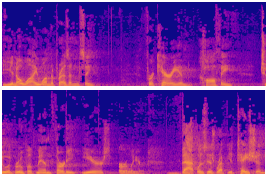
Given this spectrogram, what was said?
You know why he won the presidency? For carrying coffee to a group of men 30 years earlier. That was his reputation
